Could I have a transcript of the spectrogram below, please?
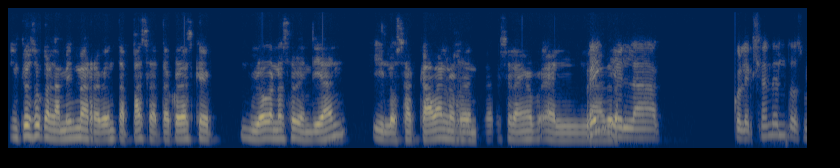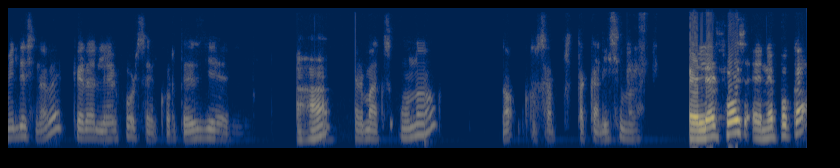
incluso con la misma reventa pasa. ¿Te acuerdas que luego no se vendían y los sacaban los revendedores el año el, la- en la colección del 2019, que era el Air Force, el Cortés y el Ajá. Air Max 1, no, o sea, pues, está carísima. El Air Force en época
